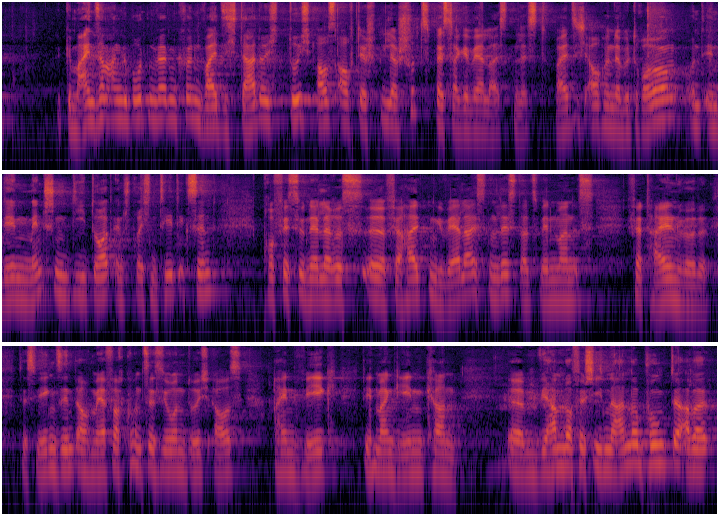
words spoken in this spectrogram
gemeinsam angeboten werden können, weil sich dadurch durchaus auch der Spielerschutz besser gewährleisten lässt, weil sich auch in der Betreuung und in den Menschen, die dort entsprechend tätig sind, professionelleres äh, Verhalten gewährleisten lässt, als wenn man es verteilen würde. Deswegen sind auch Mehrfachkonzessionen durchaus ein Weg, den man gehen kann. Ähm, wir haben noch verschiedene andere Punkte, aber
